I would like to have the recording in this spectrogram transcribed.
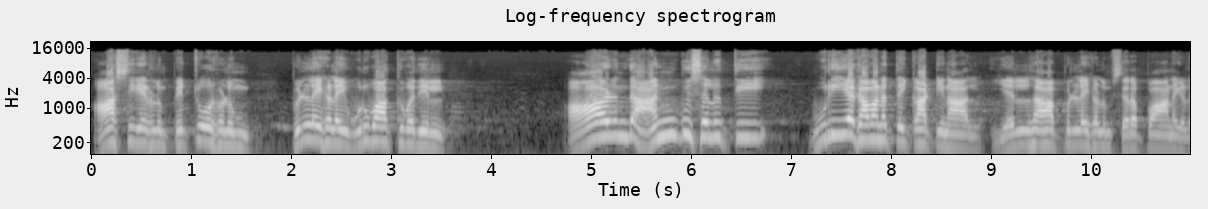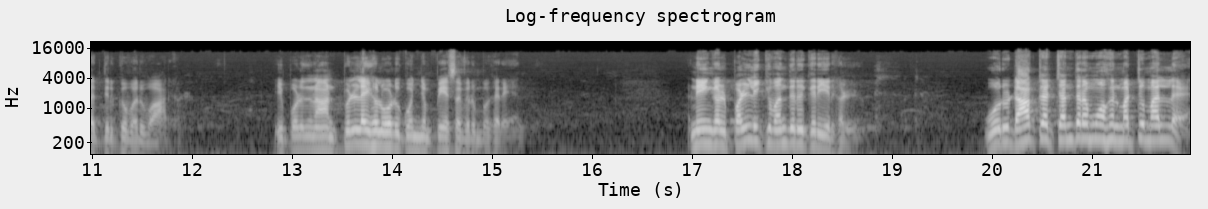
ஆசிரியர்களும் பெற்றோர்களும் பிள்ளைகளை உருவாக்குவதில் ஆழ்ந்த அன்பு செலுத்தி உரிய கவனத்தை காட்டினால் எல்லா பிள்ளைகளும் சிறப்பான இடத்திற்கு வருவார்கள். இப்பொழுது நான் பிள்ளைகளோடு கொஞ்சம் பேச விரும்புகிறேன். நீங்கள் பள்ளிக்கு வந்திருக்கிறீர்கள். ஒரு டாக்டர் சந்திரமோகன் மட்டுமல்ல.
